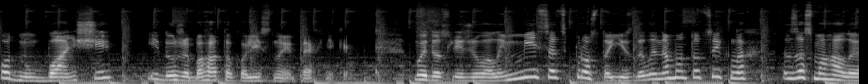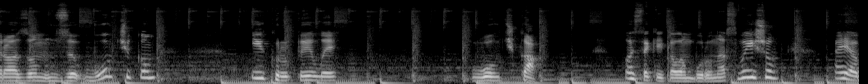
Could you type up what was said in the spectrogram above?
одну банші і дуже багато колісної техніки. Ми досліджували місяць, просто їздили на мотоциклах, засмагали разом з вовчиком і крутили вовчка. Ось такий каламбур у нас вийшов. А я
